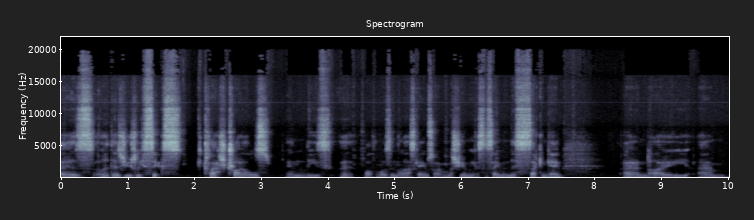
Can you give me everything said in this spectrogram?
There's uh, there's usually six class trials in these. Uh, well, it was in the last game, so I'm assuming it's the same in this second game. And I am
